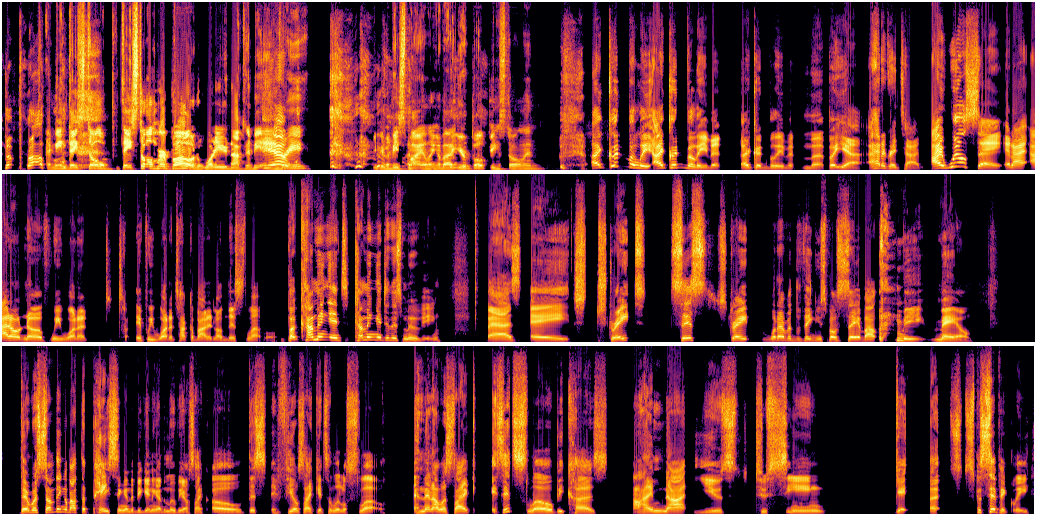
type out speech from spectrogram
the problem? I mean, they stole they stole her boat. What are you not going to be Yeah, angry? You're going to be smiling about your boat being stolen? I couldn't believe, I couldn't believe it. I couldn't believe it. But, but yeah, I had a great time. I will say, and I I don't know if we want to if we want to talk about it on this level, but coming into coming into this movie as a straight cis straight whatever the thing you're supposed to say about me male there was something about the pacing in the beginning of the movie. I was like oh this it feels like it's a little slow. And then i was like is it slow because i'm not used to seeing gay uh, specifically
